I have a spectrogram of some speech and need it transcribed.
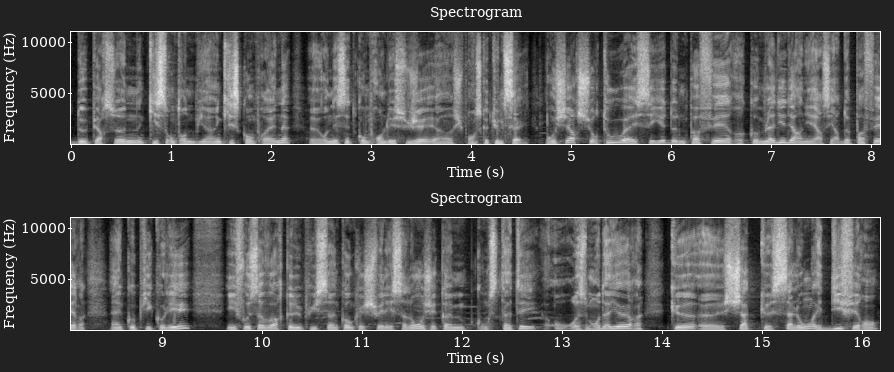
deux personnes qui s'entendent bien, qui se comprennent. Euh, on essaie de comprendre les sujets, hein, je pense que tu le sais. On cherche surtout à essayer de ne pas faire comme l'année dernière, c'est-à-dire de ne pas faire un copier-coller. Il faut savoir que depuis cinq ans que je fais les salons, j'ai quand même constaté, heureusement d'ailleurs, que euh, chaque salon est différent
